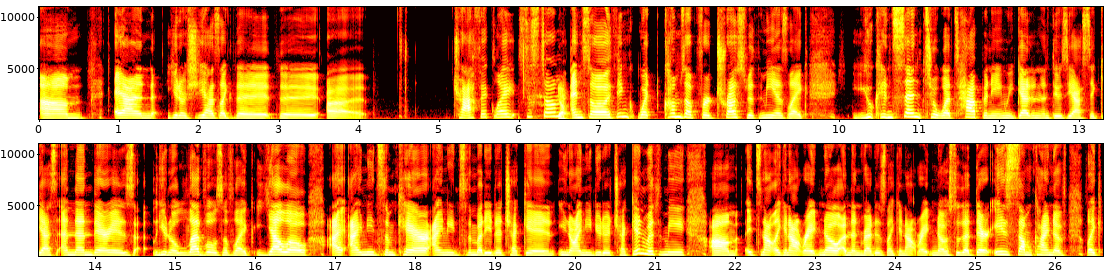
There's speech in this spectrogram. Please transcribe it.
um and you know she has like the the uh traffic light system. Yep. And so I think what comes up for trust with me is like you consent to what's happening we get an enthusiastic yes and then there is you know levels of like yellow i i need some care i need somebody to check in you know i need you to check in with me um it's not like an outright no and then red is like an outright no so that there is some kind of like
